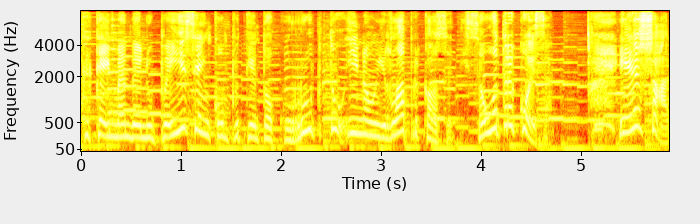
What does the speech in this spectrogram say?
que quem manda no país é incompetente ou corrupto e não ir lá por causa disso. A outra coisa é achar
